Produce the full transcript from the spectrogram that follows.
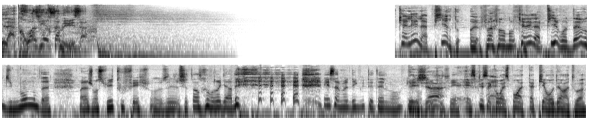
La croisière s'amuse. Quelle est la pire, do- euh, pardon, quelle est la pire odeur du monde? Voilà, je m'en suis étouffée. J'étais en train de regarder et ça me dégoûtait tellement. que Déjà, est-ce que ça Ouais. correspond à ta pire odeur à toi?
